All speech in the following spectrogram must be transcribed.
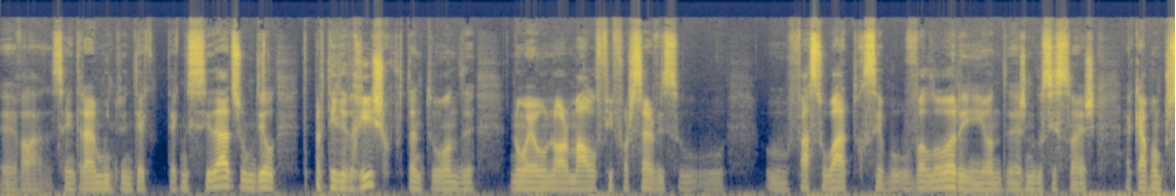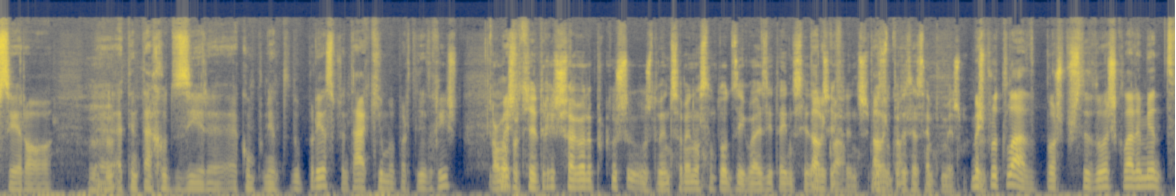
eh, lá, sem entrar muito em tec tecnicidades, um modelo de partilha de risco, portanto, onde não é o normal fee for service, o, o faço o ato, recebo o valor e onde as negociações acabam por ser ao, uhum. a, a, tentar reduzir a, a, componente do preço. Portanto, há aqui uma partilha de risco. Há uma mas, partilha de risco agora porque os, os, doentes também não são todos iguais e têm necessidades qual, diferentes, mas o preço é sempre o mesmo. Mas, por outro lado, para os prestadores, claramente,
